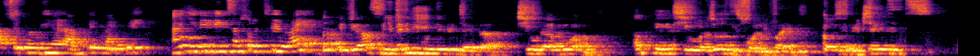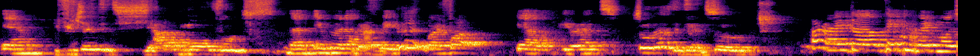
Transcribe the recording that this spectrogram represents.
have to go there and play my way. And he did it absolutely right. if you ask me, many people did reject her. She would have won. Okay. She was just disqualified because if you checked it, Yeah. if you checked it, she had more votes than everyone else. than yeah, by far. Yeah, you're right. So that's the thing. So All right, uh, thank you very much,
